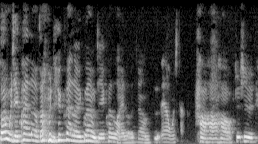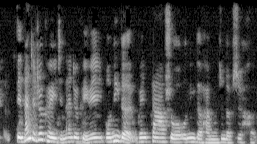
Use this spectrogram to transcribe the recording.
端午节快乐，端午节快乐，端午节快来了这样子。哎呀，我想。好好好，就是简单的就可以，简单就可以。因为欧尼的，我跟大家说，欧尼的韩文真的是很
